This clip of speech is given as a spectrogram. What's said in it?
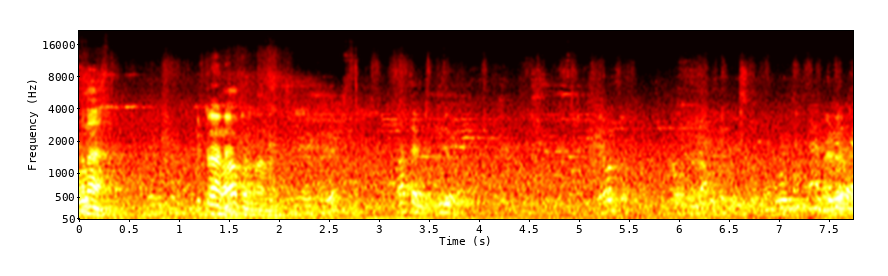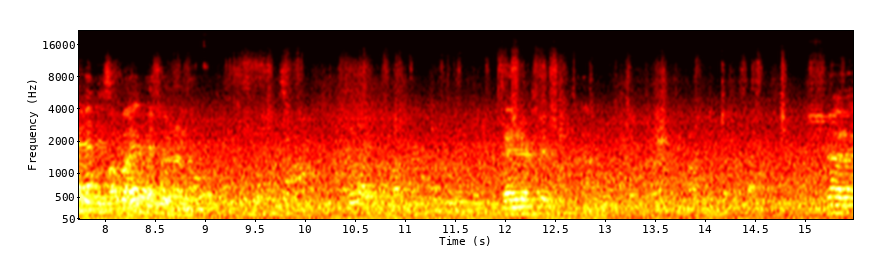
అన్నా ఇట్రా అన్న. అలా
